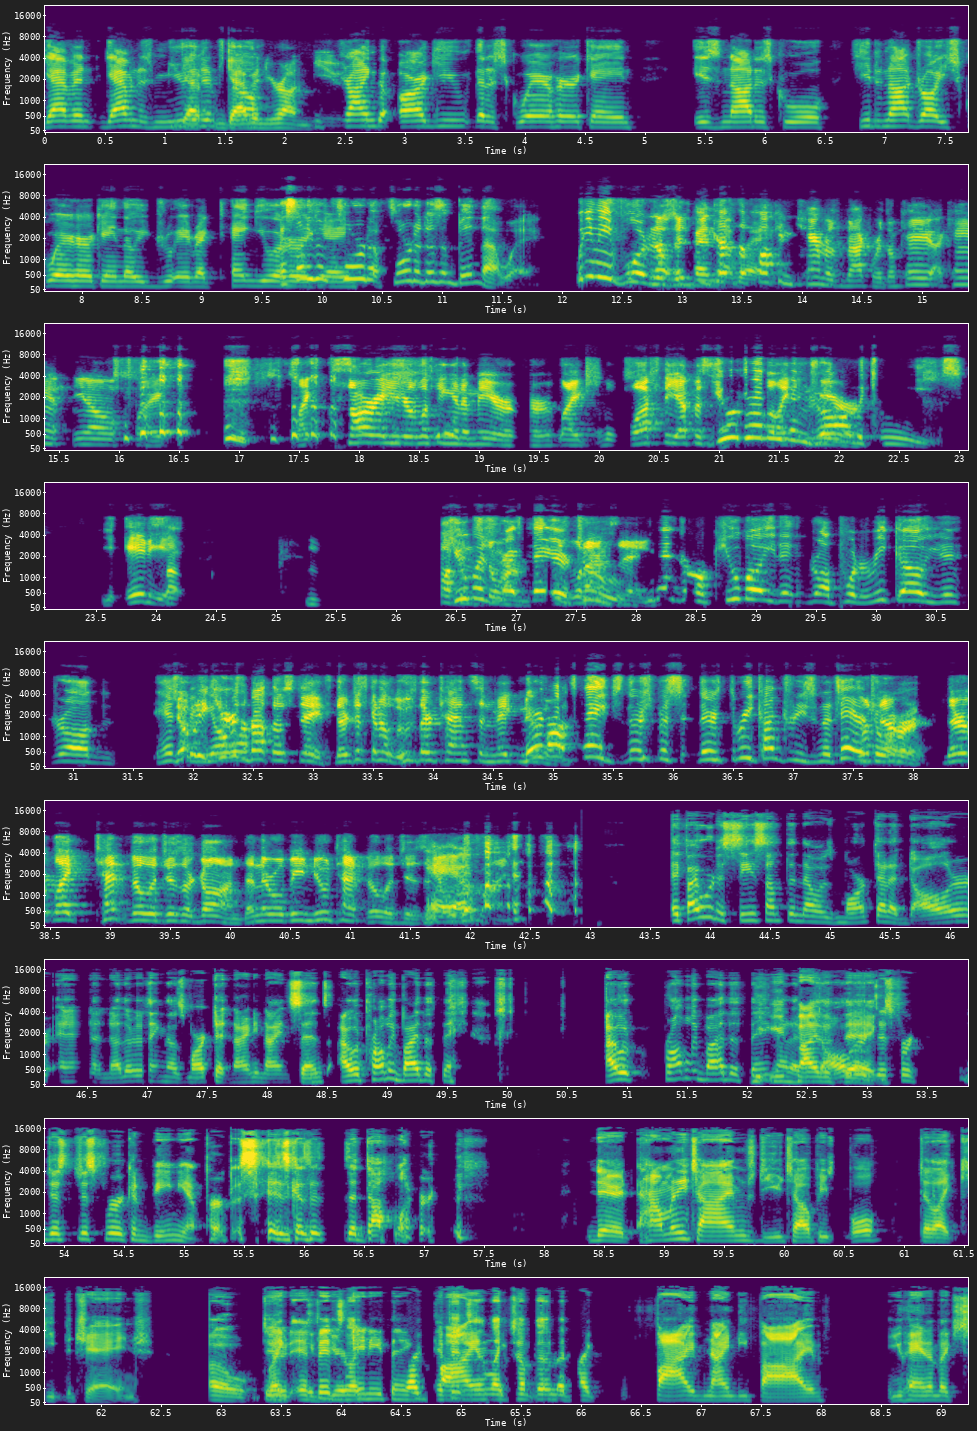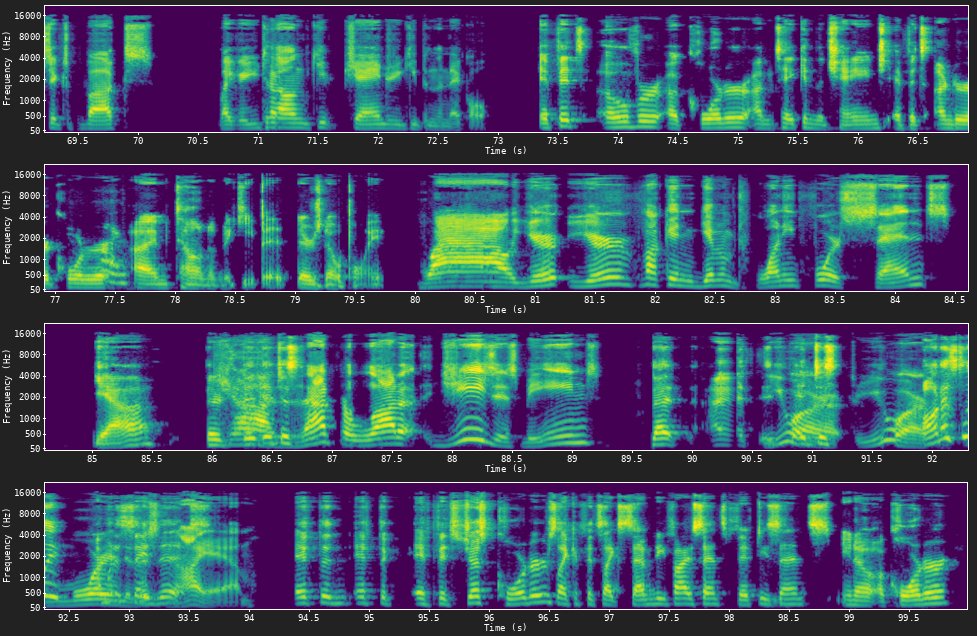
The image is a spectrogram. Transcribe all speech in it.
Gavin, Gavin is muted Gavin, himself. Gavin, you're on He's mute. trying to argue that a square hurricane is not as cool. He did not draw a square hurricane, though. He drew a rectangular That's not even Florida. Florida doesn't bend that way. What do you mean Florida No, doesn't it's bend because that the way? fucking camera's backwards. Okay, I can't. You know, like, like, sorry, you're looking in a mirror. Like, watch the episode. You didn't like, even draw mirror. the keys. You idiot. Fucking Cuba's right there too. You didn't draw Cuba. You didn't draw Puerto Rico. You didn't draw. Nobody cares about those states. They're just gonna lose their tents and make new They're not states. They're speci- They're three countries in a territory. Whatever. They're like tent villages are gone. Then there will be new tent villages. and it will be fine. if I were to see something that was marked at a dollar and another thing that was marked at 99 cents, I would probably buy the thing. I would probably buy the thing You'd at buy a the dollar thing. just for just just for convenient purposes because it's a dollar. Dude, how many times do you tell people to like keep the change? Oh, dude, Like, if, if it's you're, like- anything, Like if it's, buying like something that's like five ninety five, and you hand them like six bucks. Like, are you telling them to keep change or are you keeping the nickel? if it's over a quarter, I'm taking the change. If it's under a quarter, I'm telling them to keep it. There's no point. Wow, you're you're fucking give them twenty four cents. Yeah, there's it, God, it just that's a lot of Jesus beans. That I, You are just you are honestly, more I'm gonna into say this, than. I am. if the if the if it's just quarters, like if it's like 75 cents, 50 cents, you know, a quarter,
